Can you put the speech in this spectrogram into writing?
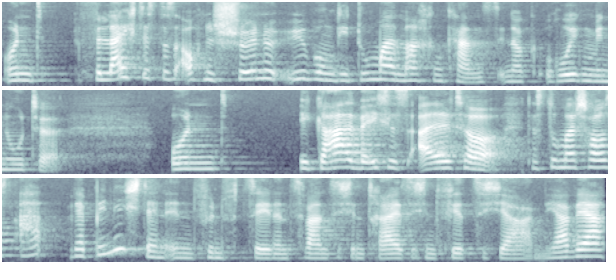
Und vielleicht ist das auch eine schöne Übung, die du mal machen kannst in einer ruhigen Minute. Und egal welches Alter, dass du mal schaust, ah, wer bin ich denn in 15, in 20, in 30, in 40 Jahren? Ja, wer,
